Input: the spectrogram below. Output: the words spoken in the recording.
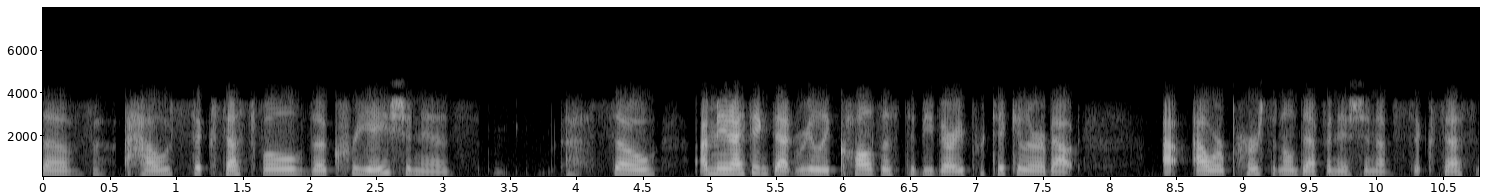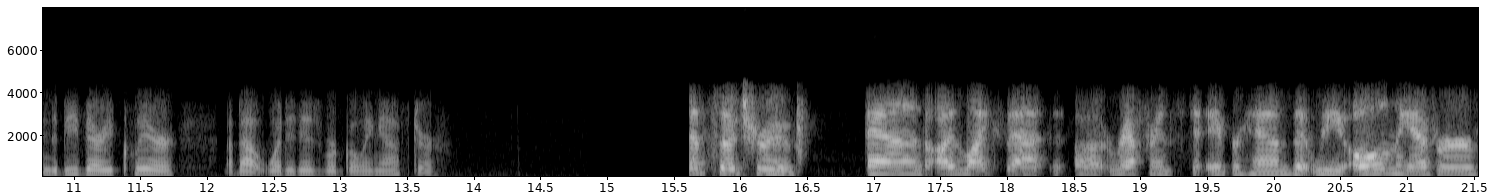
of how successful the creation is. So, I mean, I think that really calls us to be very particular about our personal definition of success and to be very clear about what it is we're going after. That's so true. And I like that uh, reference to Abraham that we only ever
